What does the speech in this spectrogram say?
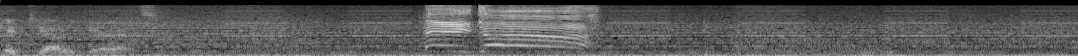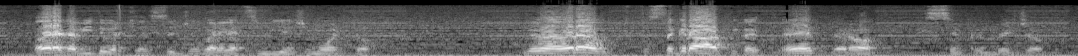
che dialoghi ragazzi. Ada! Ora capito perché questo gioco ragazzi mi piace molto. Non avrà tutta sta grafica, eh, però è sempre un bel gioco.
